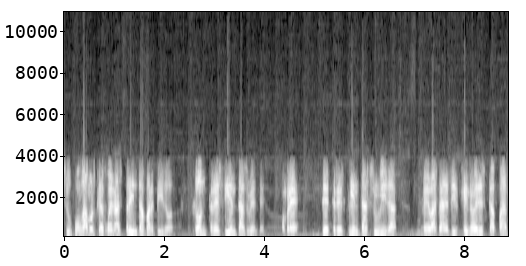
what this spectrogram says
supongamos que juegas 30 partidos, son 300 veces. Hombre, de 300 subidas, ¿me vas a decir que no eres capaz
